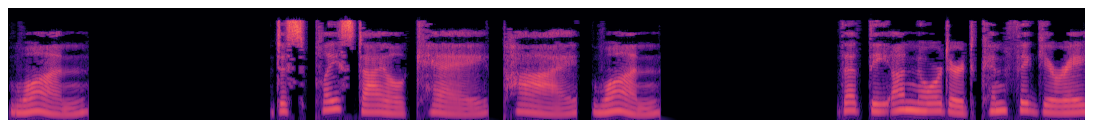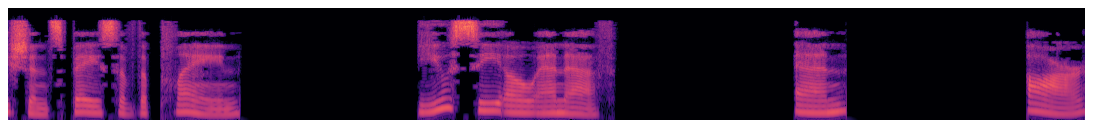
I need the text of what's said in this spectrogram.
1 display style K pi 1 that the unordered configuration space of the plane UCONF n r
